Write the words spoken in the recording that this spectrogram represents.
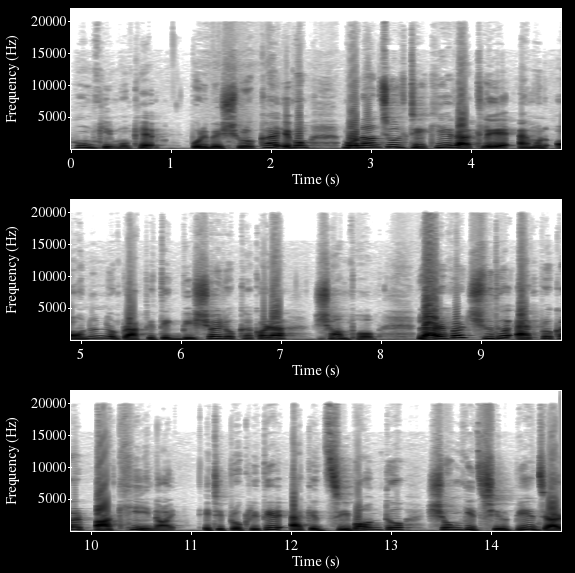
হুমকির মুখে। পরিবেশ সুরক্ষা এবং বনাঞ্চল টিকিয়ে রাখলে এমন অনন্য প্রাকৃতিক বিষয় রক্ষা করা সম্ভব। লারবার্ড শুধু এক প্রকার পাখিই নয়, এটি প্রকৃতির এক জীবন্ত সংগীত শিল্পী যার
